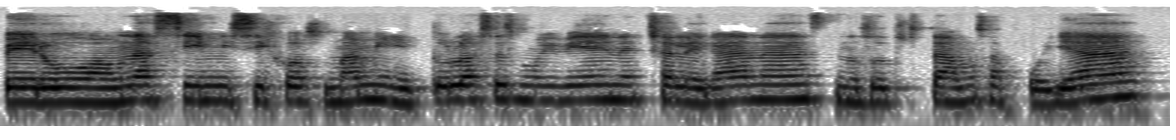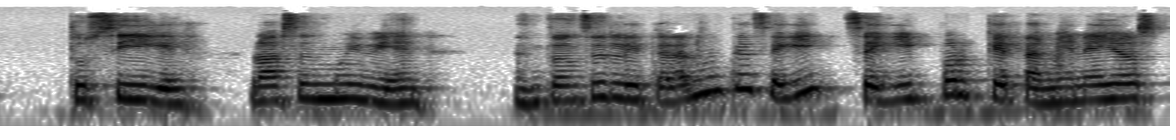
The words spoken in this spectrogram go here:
pero aún así mis hijos, mami, tú lo haces muy bien, échale ganas, nosotros te vamos a apoyar, tú sigue, lo haces muy bien. Entonces, literalmente seguí, seguí porque también ellos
